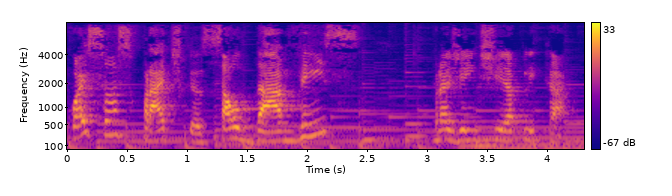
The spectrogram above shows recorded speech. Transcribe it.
Quais são as práticas saudáveis para a gente aplicar?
